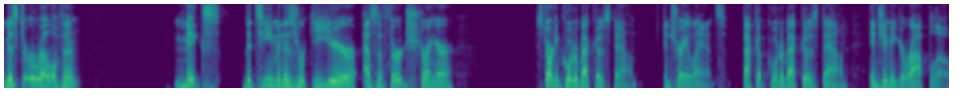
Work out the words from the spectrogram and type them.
Mr. Irrelevant makes the team in his rookie year as the third stringer. Starting quarterback goes down in Trey Lance. Backup quarterback goes down in Jimmy Garoppolo.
